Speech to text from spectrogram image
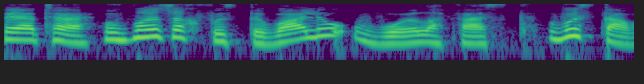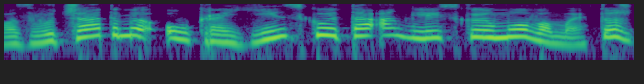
Theatre в межах фестивалю Войла Фест. Вистава звучатиме українською та англійською мовами. Тож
